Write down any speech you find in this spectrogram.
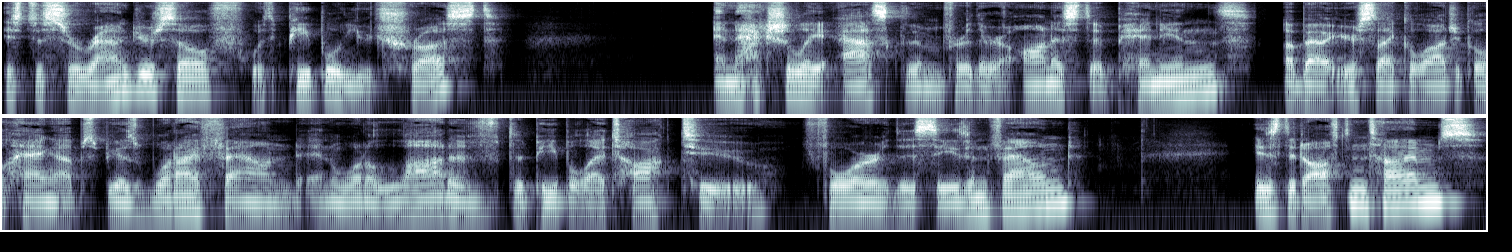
is to surround yourself with people you trust and actually ask them for their honest opinions about your psychological hangups. Because what I found, and what a lot of the people I talked to for this season found, is that oftentimes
